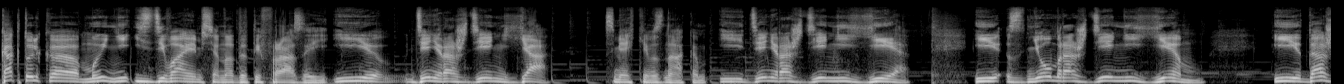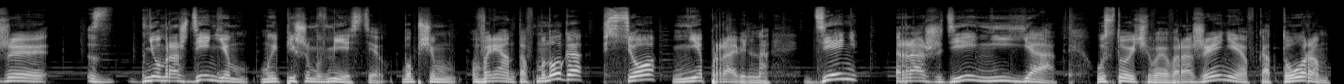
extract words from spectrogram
Как только мы не издеваемся над этой фразой. И день рождения с мягким знаком. И день рождения. И с днем рождением. И даже с днем рождением мы пишем вместе. В общем, вариантов много, все неправильно. День рождения. Устойчивое выражение, в котором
